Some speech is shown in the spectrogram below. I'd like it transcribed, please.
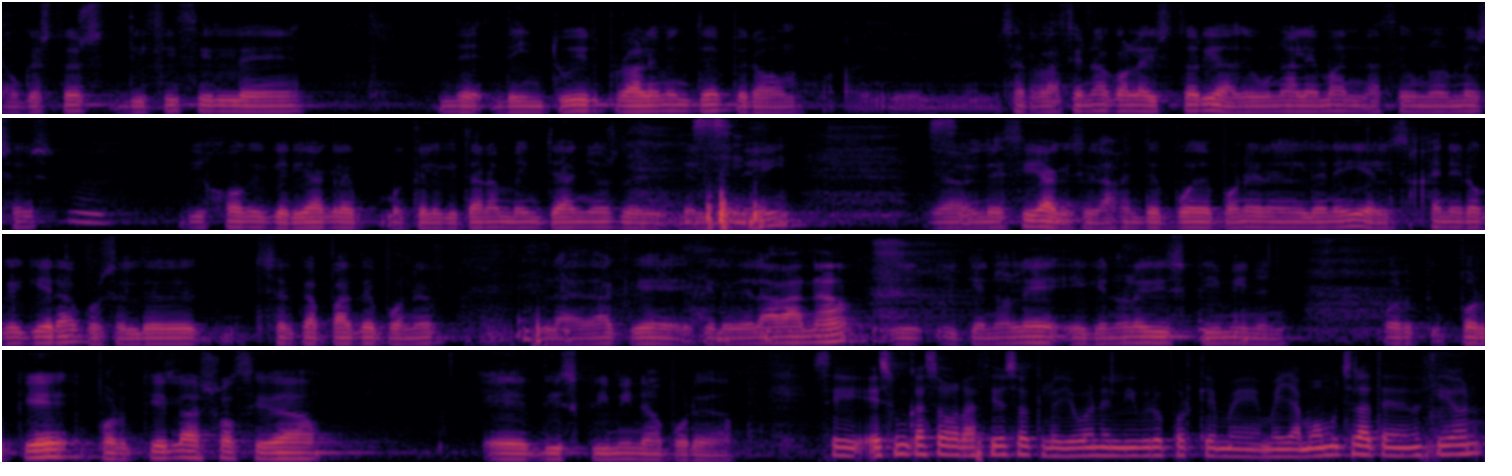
aunque esto es difícil de, intuir probablemente, pero eh, se relaciona con la historia de un alemán hace unos meses. Mm dijo que quería que le, quitaran 20 años del DNI. Él decía que si la gente puede poner en el DNI el género que quiera, pues él debe ser capaz de poner la edad que, le dé la gana y, que no le, y que no le discriminen. ¿Por, por, qué, por qué, la sociedad eh, discrimina por edad? Sí, es un caso gracioso que lo llevo en el libro porque me, llamó mucho la atención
